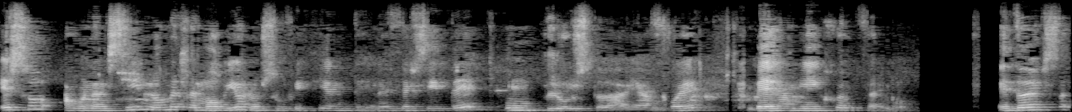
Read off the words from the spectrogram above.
eso aún así no me removió lo suficiente. Necesité un plus todavía, fue ver a mi hijo enfermo. Entonces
